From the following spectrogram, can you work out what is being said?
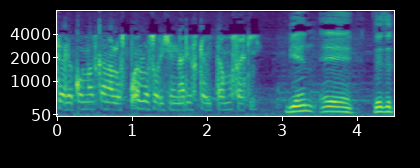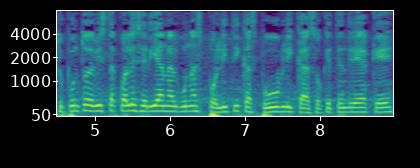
se reconozcan a los pueblos originarios que habitamos aquí. Bien, eh, desde tu punto de vista, ¿cuáles serían algunas políticas públicas o qué tendría que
